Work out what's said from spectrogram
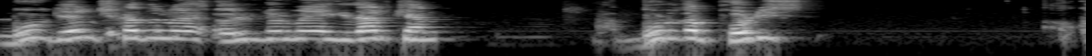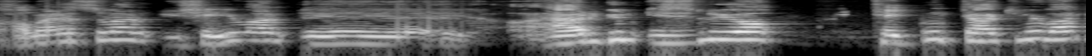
bu genç kadını öldürmeye giderken burada polis kamerası var, şeyi var, e, her gün izliyor, teknik takibi var.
